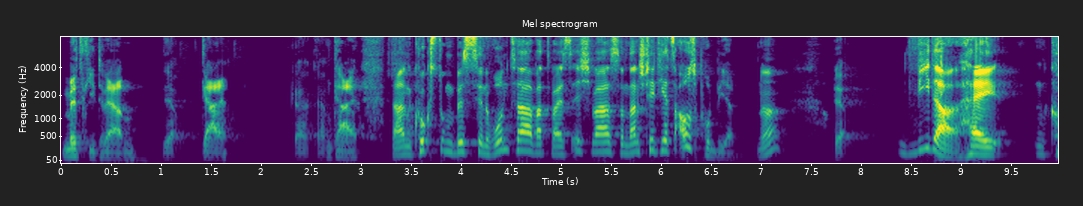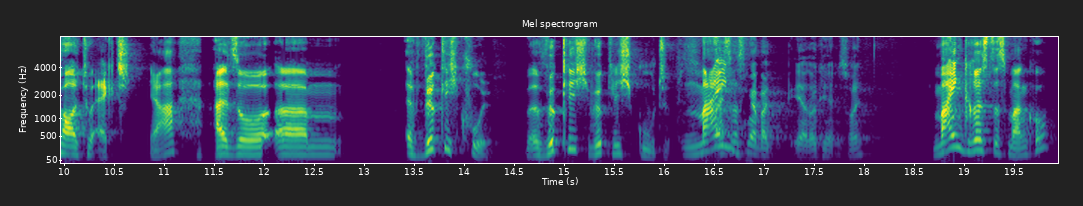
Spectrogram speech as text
Mitglied werden. Ja. Geil. Geil, ja. Geil. Dann guckst du ein bisschen runter, was weiß ich was, und dann steht jetzt ausprobieren. Ne? Ja. Wieder, hey, ein Call to Action. Ja. Also ähm, wirklich cool. Wirklich, wirklich gut. Mein, weißt was mir aber. Ja, okay, sorry. Mein größtes Manko?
